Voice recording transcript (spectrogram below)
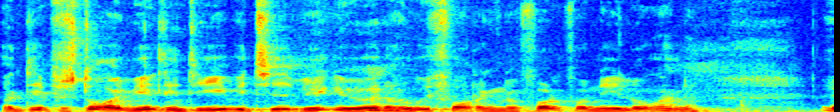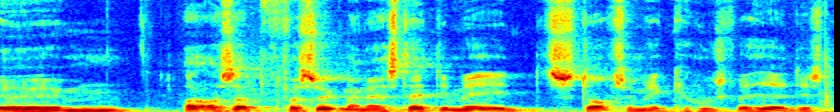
og det består i virkeligheden til evig tid, hvilket øger der er udfordringen, når folk får ned i lungerne. Øhm, og, og så forsøgte man at erstatte det med et stof, som jeg ikke kan huske, hvad hedder det.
